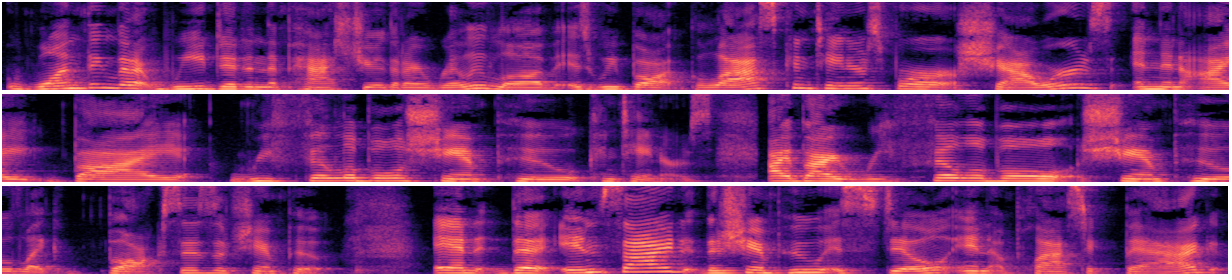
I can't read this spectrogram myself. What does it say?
one thing that we did in the past year that I really love is we bought glass containers for our showers and then I buy refillable shampoo containers. I buy refillable shampoo, like boxes of shampoo. And the inside, the shampoo is still in a plastic bag,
